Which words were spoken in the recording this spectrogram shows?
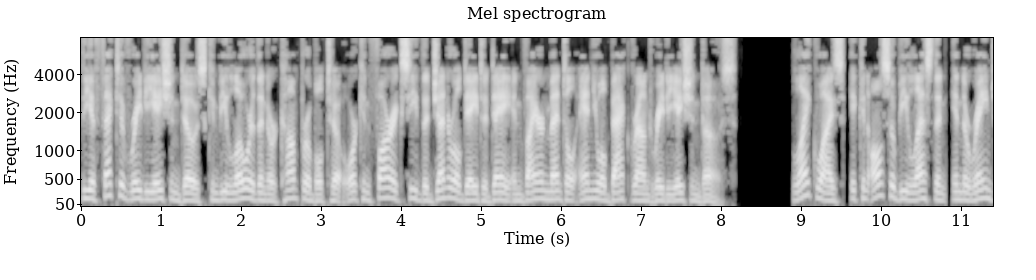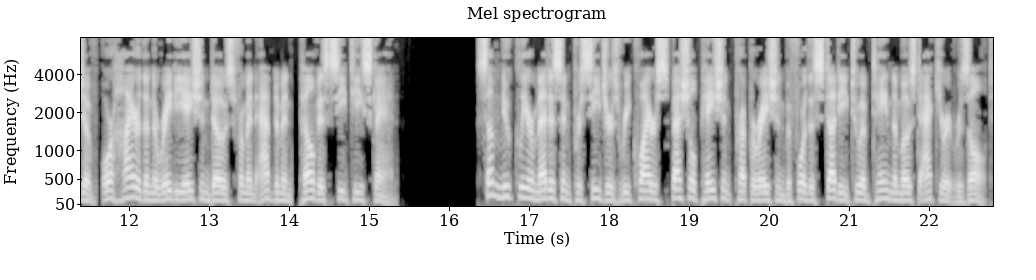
The effective radiation dose can be lower than or comparable to or can far exceed the general day-to-day -day environmental annual background radiation dose. Likewise, it can also be less than, in the range of, or higher than the radiation dose from an abdomen, pelvis CT scan. Some nuclear medicine procedures require special patient preparation before the study to obtain the most accurate result.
